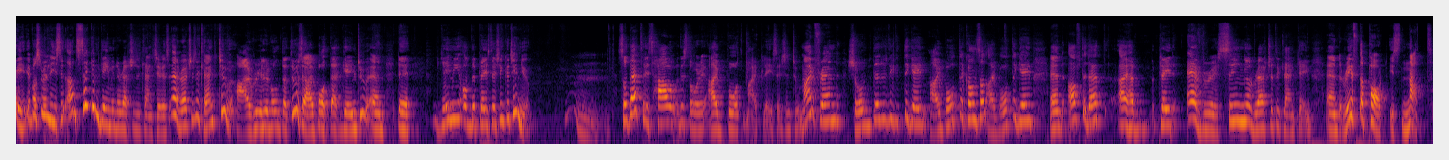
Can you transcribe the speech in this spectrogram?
hey, it was released a second game in the Ratchet and Clank series, and Ratchet and Clank 2. I really want that too, so I bought that game too. And the gaming of the PlayStation continue. hmm. So that is how the story I bought my PlayStation 2. My friend showed the, the, the game, I bought the console, I bought the game, and after that I have played every single Ratchet and Clank game. And Rift Apart is not.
